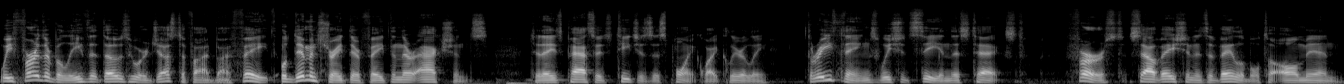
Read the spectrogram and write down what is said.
we further believe that those who are justified by faith will demonstrate their faith in their actions. Today's passage teaches this point quite clearly. Three things we should see in this text. First, salvation is available to all men.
